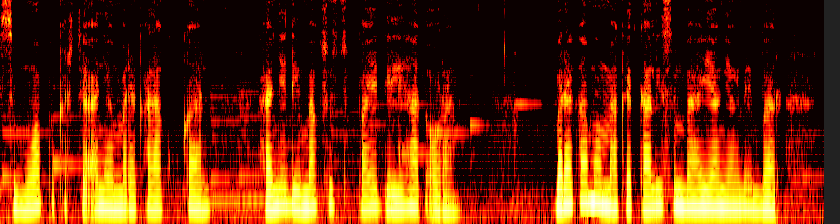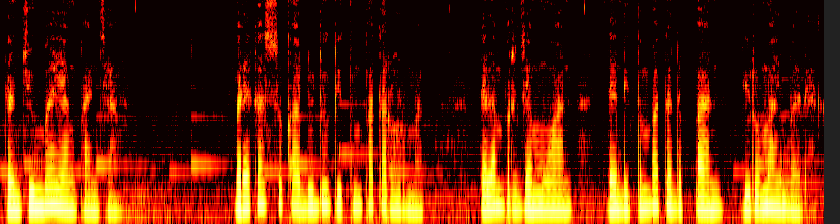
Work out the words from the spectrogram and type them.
Semua pekerjaan yang mereka lakukan hanya dimaksud supaya dilihat orang. Mereka memakai tali sembahyang yang lebar dan jubah yang panjang. Mereka suka duduk di tempat terhormat, dalam perjamuan, dan di tempat terdepan di rumah ibadat.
